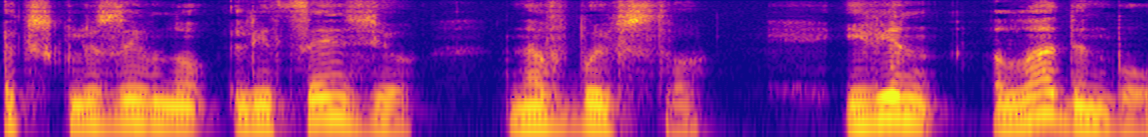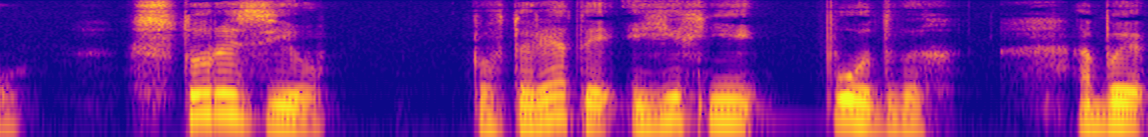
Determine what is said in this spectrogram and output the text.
ексклюзивну ліцензію на вбивство. І він ладен був сто разів повторяти їхній подвиг, аби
